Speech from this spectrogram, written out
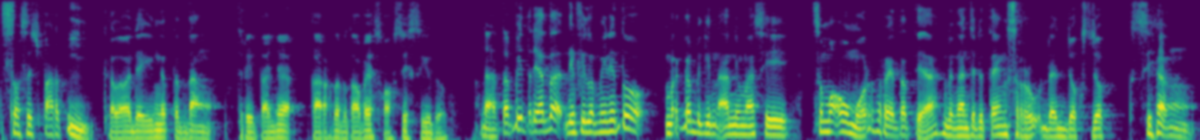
Sausage Party kalau ada yang inget tentang ceritanya karakter utamanya sosis gitu. Nah, tapi ternyata di film ini tuh mereka bikin animasi semua umur rated ya dengan cerita yang seru dan jokes-jokes yang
